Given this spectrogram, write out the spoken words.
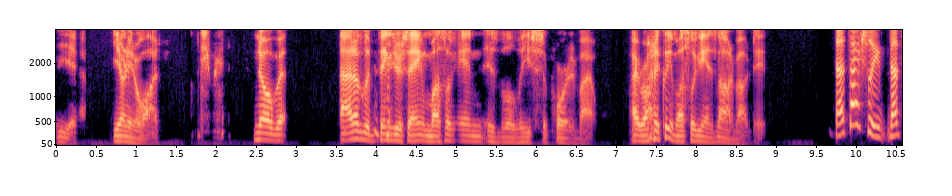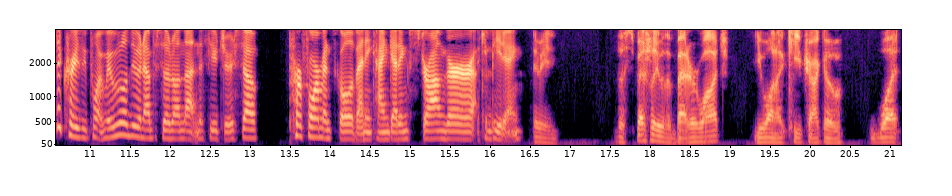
yeah, you don't need to watch. No, but out of the things you're saying, muscle gain is the least supported by. Ironically, muscle gain is not about date. That's actually, that's a crazy point. Maybe we'll do an episode on that in the future. So performance goal of any kind, getting stronger, competing. I mean, especially with a better watch, you want to keep track of what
